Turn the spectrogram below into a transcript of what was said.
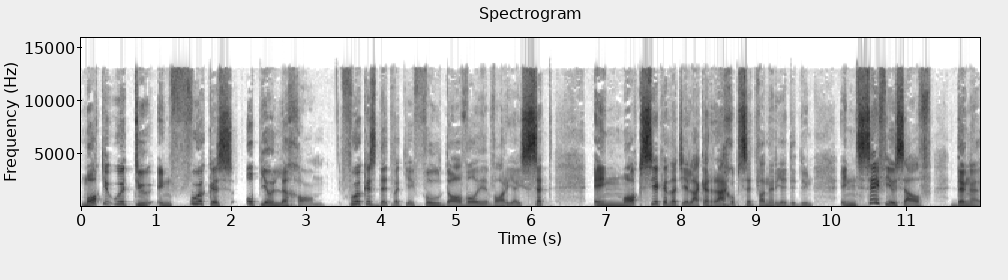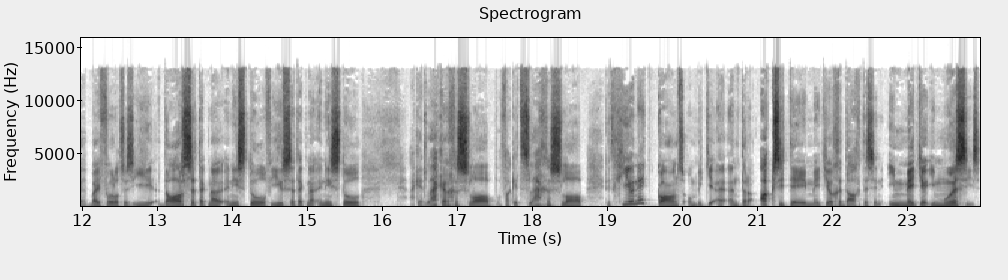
maak jou oë toe en fokus op jou liggaam. Fokus dit wat jy voel daar waar jy, waar jy sit en maak seker dat jy lekker regop sit wanneer jy dit doen. En sê vir jouself dinge byvoorbeeld soos hier daar sit ek nou in die stoel of hier sit ek nou in die stoel. Ek het lekker geslaap of ek het sleg geslaap. Dit gee jou net kans om bietjie 'n interaksie te hê met jou gedagtes en met jou emosies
